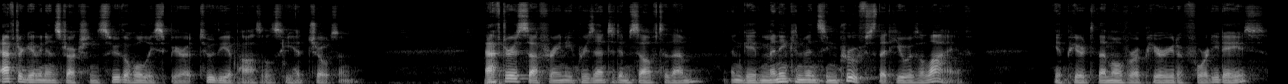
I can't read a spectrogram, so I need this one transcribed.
after giving instructions through the Holy Spirit to the apostles he had chosen. After his suffering, he presented himself to them and gave many convincing proofs that he was alive. He appeared to them over a period of forty days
